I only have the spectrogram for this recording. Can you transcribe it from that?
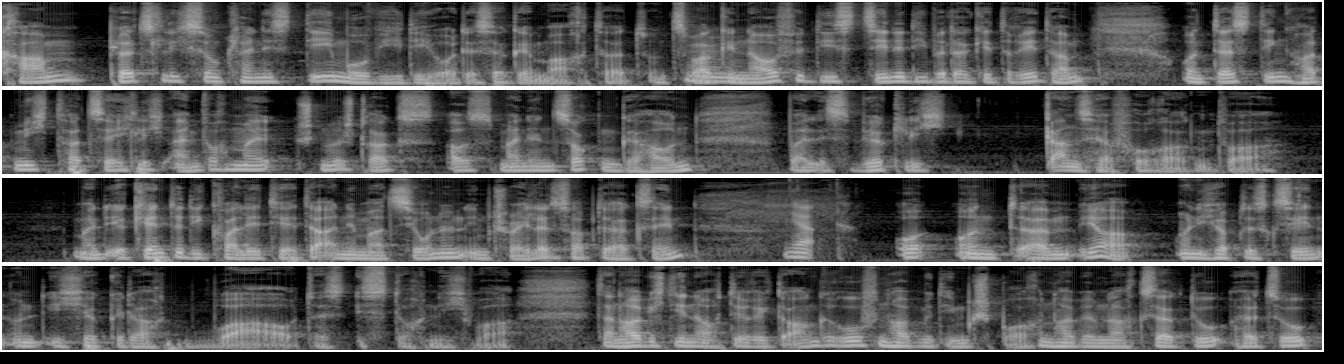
kam plötzlich so ein kleines Demo-Video, das er gemacht hat. Und zwar mhm. genau für die Szene, die wir da gedreht haben. Und das Ding hat mich tatsächlich einfach mal schnurstracks aus meinen Socken gehauen, weil es wirklich ganz hervorragend war. Ich meine, ihr kennt ja die Qualität der Animationen im Trailer, das habt ihr ja gesehen. Ja. Und, und ähm, ja, und ich habe das gesehen und ich habe gedacht, wow, das ist doch nicht wahr. Dann habe ich den auch direkt angerufen, habe mit ihm gesprochen, habe ihm nach gesagt, du, hör zu,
